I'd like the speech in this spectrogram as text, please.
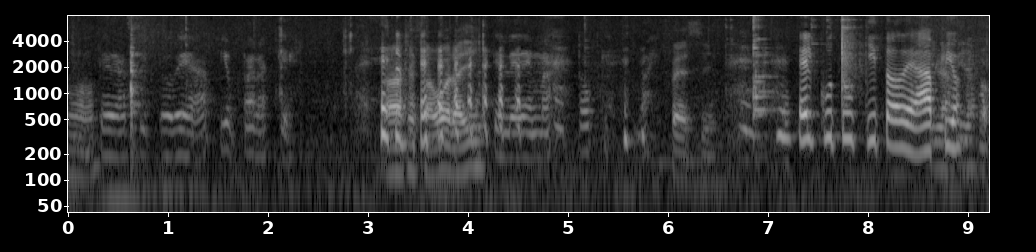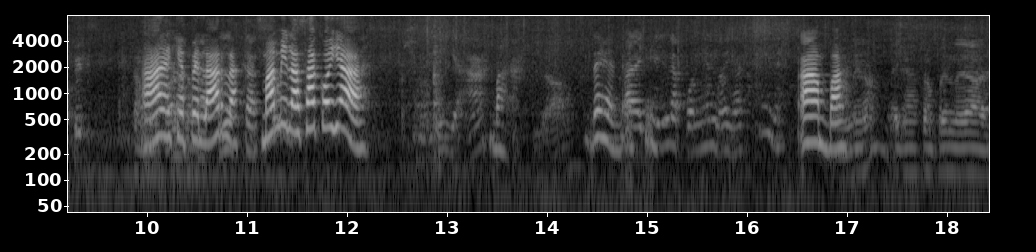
Un pedacito de apio para que, Para que sabor ahí. que le dé más toque. Sí. El cutuquito de apio. Y las, y las papitas. Ah, hay que pelarla. Mami, ¿la saco ya? y ya. Va. Déjenme Hay que aquí. irla poniendo ya aquí. Ah, va. Mira, ellas están poniendo ya.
